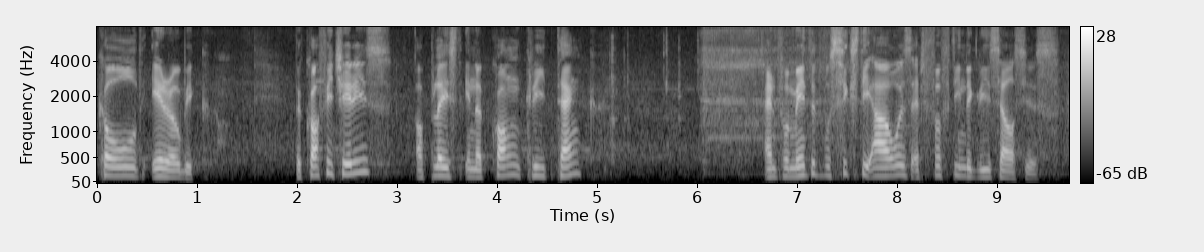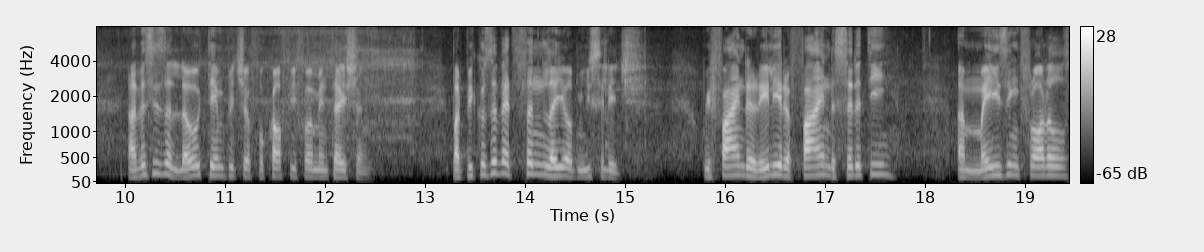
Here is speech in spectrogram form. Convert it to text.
cold aerobic. The coffee cherries are placed in a concrete tank and fermented for 60 hours at 15 degrees Celsius. Now, this is a low temperature for coffee fermentation. But because of that thin layer of mucilage, we find a really refined acidity, amazing florals,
